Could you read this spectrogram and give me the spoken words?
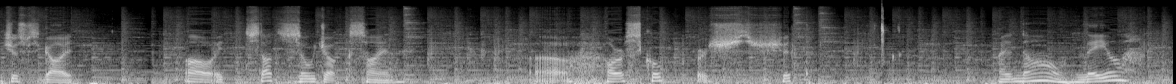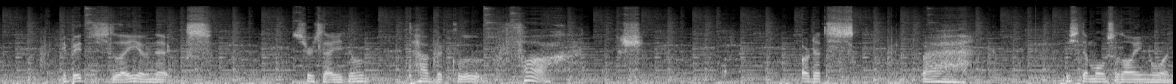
excuse me guy oh it's not zodiac sign uh, horoscope or sh shit. I don't know. Leo? Maybe it's Leo next. Seriously, I don't have a clue. Fuck. Or that's... Ah, this is the most annoying one.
